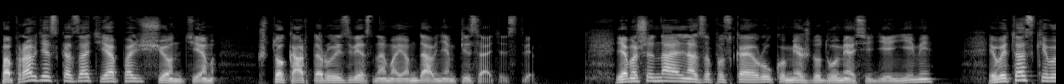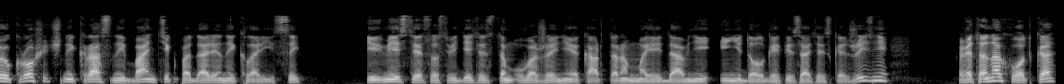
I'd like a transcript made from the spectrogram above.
По правде сказать, я польщен тем, что Картеру известно о моем давнем писательстве. Я машинально запускаю руку между двумя сиденьями и вытаскиваю крошечный красный бантик, подаренный Клариссой, и вместе со свидетельством уважения Картером моей давней и недолгой писательской жизни эта находка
